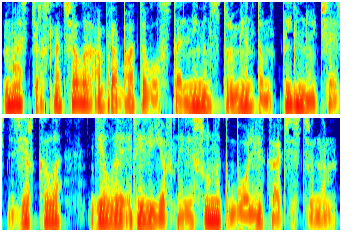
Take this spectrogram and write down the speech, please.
мастер сначала обрабатывал стальным инструментом тыльную часть зеркала, делая рельефный рисунок более качественным.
